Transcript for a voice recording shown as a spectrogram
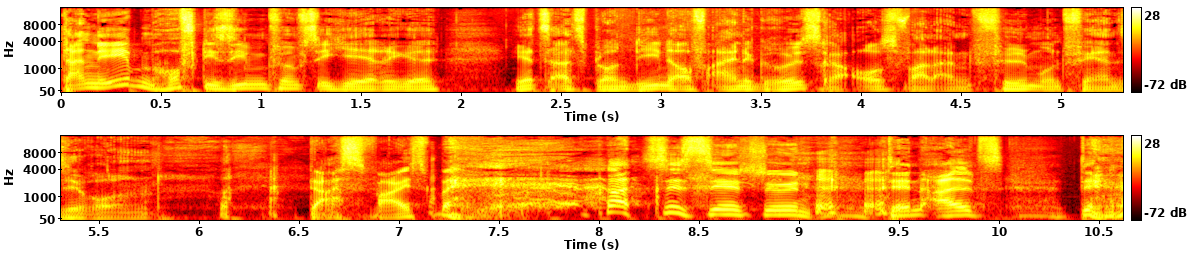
Daneben hofft die 57-Jährige jetzt als Blondine auf eine größere Auswahl an Film- und Fernsehrollen. Das weiß man. Das ist sehr schön. Denn als, denn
